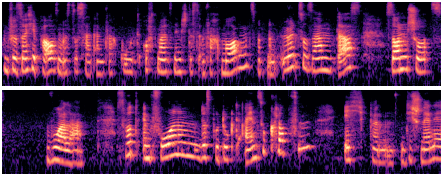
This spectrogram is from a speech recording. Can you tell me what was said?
Und für solche Pausen ist das halt einfach gut. Oftmals nehme ich das einfach morgens mit einem Öl zusammen, das, Sonnenschutz, Voila. Es wird empfohlen, das Produkt einzuklopfen. Ich bin die Schnelle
